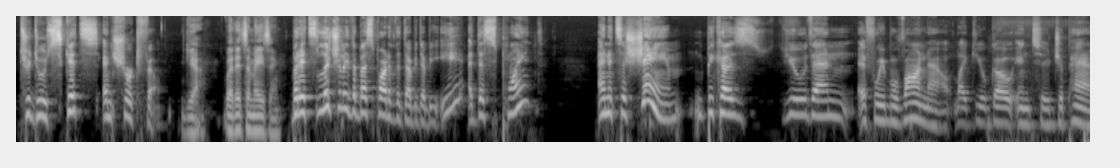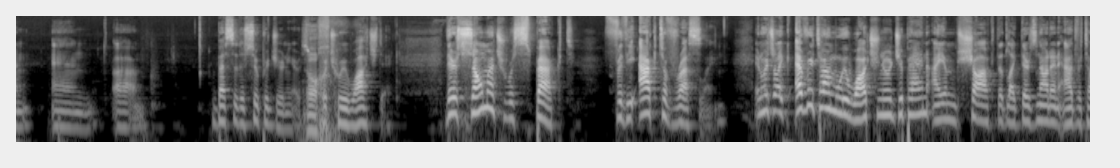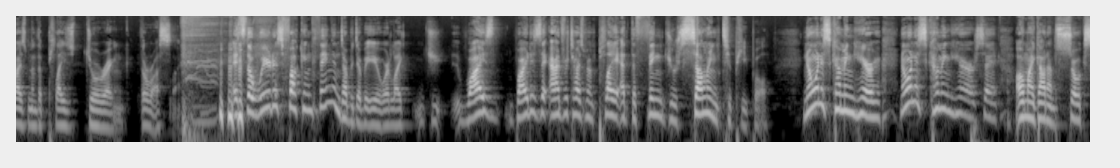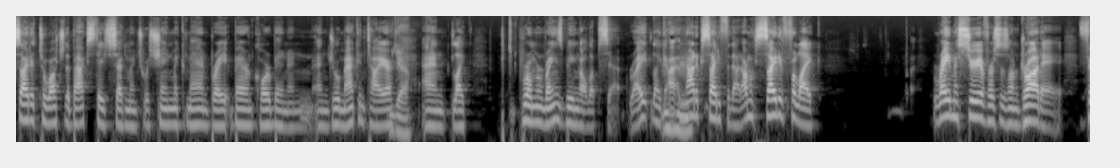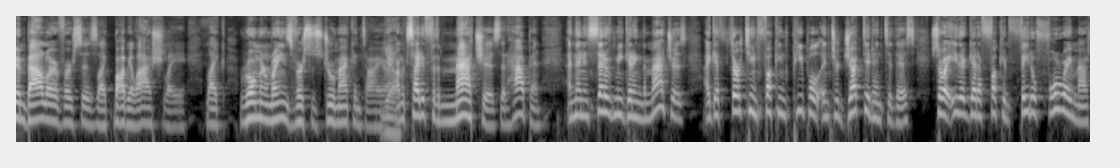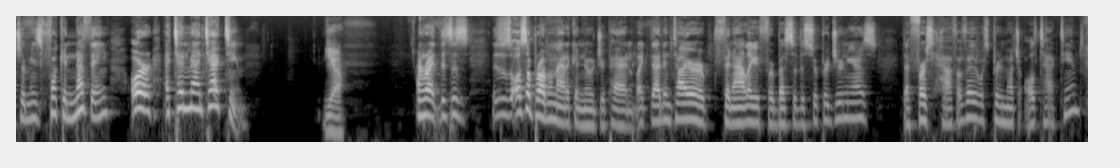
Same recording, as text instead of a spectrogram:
to do skits and short film. Yeah, but it's amazing. But it's literally the best part of the WWE at this point. And it's a shame because you then, if we move on now, like you go into Japan and um, Best of the Super Juniors, Oh. which we watched it. There's so much respect for the act of wrestling. In which, like, every time we watch New Japan, I am shocked that, like, there's not an advertisement that plays during the wrestling it's the weirdest fucking thing in WWE where like you, why is why does the advertisement play at the thing you're selling to people? No one is coming here. No one is coming here saying, "Oh my god, I'm so excited to watch the backstage segment with Shane McMahon, Bra- Baron Corbin, and and Drew McIntyre." Yeah. and like Roman Reigns being all upset, right? Like I'm mm-hmm. not excited for that. I'm excited for like Rey Mysterio versus Andrade, Finn Balor versus like Bobby Lashley, like Roman Reigns versus Drew McIntyre. Yeah. I'm excited for the matches that happen. And then instead of me getting the matches, I get 13 fucking people interjected into this. So I either get a fucking fatal four way match that means fucking nothing or a 10 man tag team. Yeah. And right, this is this is also problematic in New Japan. Like that entire finale for Best of the Super Juniors, that first half of it was pretty much all tag teams.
